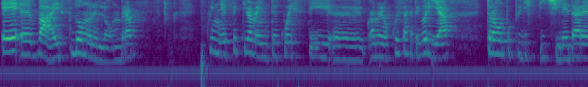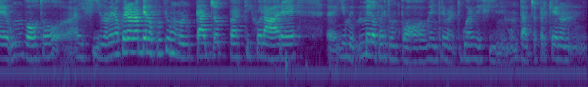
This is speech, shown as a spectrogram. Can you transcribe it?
e uh, Vice, L'uomo nell'ombra. Quindi effettivamente questi, almeno questa categoria, trovo un po' più difficile dare un voto ai film, a meno che non abbiano proprio un montaggio particolare eh, io me, lo perdo un po' mentre guardo i film in montaggio perché non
